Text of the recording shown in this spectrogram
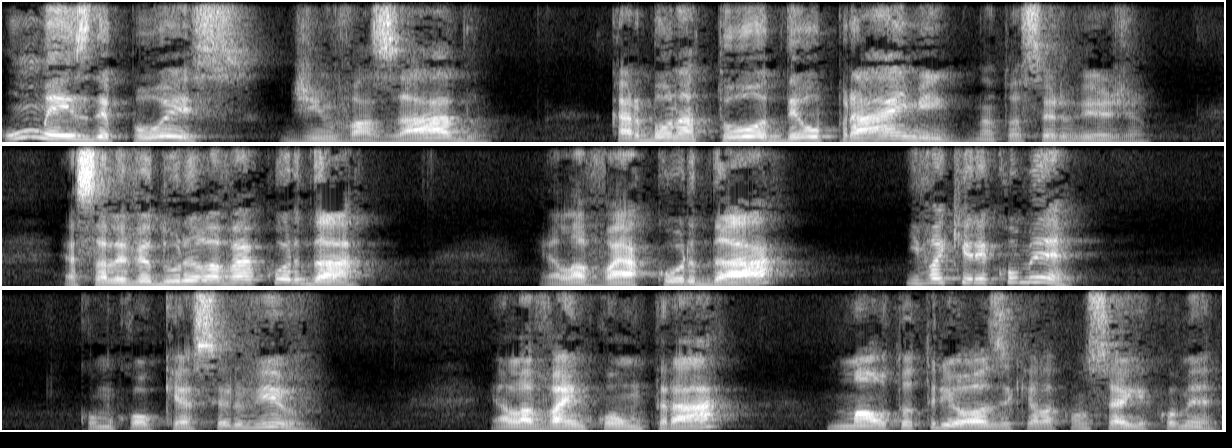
Um mês depois de envasado, carbonatou, deu prime na tua cerveja. Essa levedura ela vai acordar. Ela vai acordar e vai querer comer, como qualquer ser vivo. Ela vai encontrar maltotriose que ela consegue comer,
